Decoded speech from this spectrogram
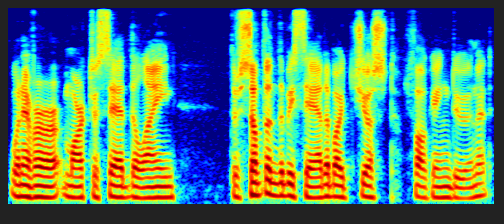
whenever Mark just said the line, there's something to be said about just fucking doing it.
